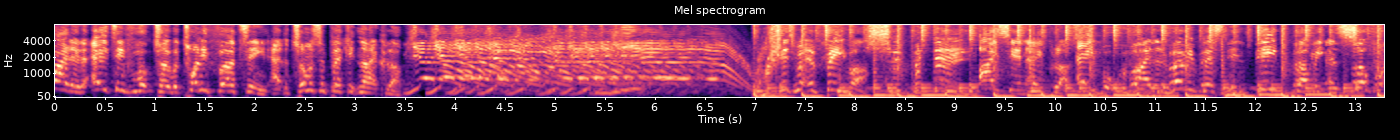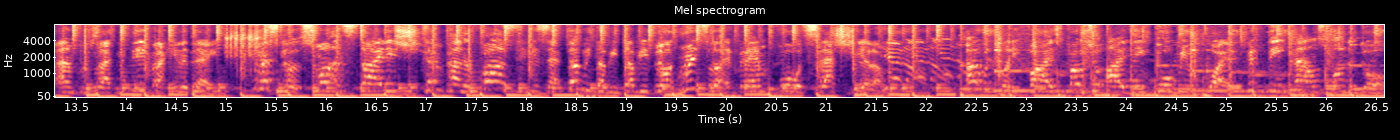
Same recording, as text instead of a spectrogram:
Friday, the 18th of October 2013 at the Thomas A'Beckett nightclub. Yeah, yeah, yeah, yeah, yeah, yeah, yeah. Kismet and Feva, Supa D. IC and Aplus, Able, providing the very best in deep, dubby, and soulful anthems like we did back in the day. Dress code smart and stylish. £10 advance tickets at www.rinse.fm forward slash yellow. Over 25s, photo ID will be required. £15 on the door.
